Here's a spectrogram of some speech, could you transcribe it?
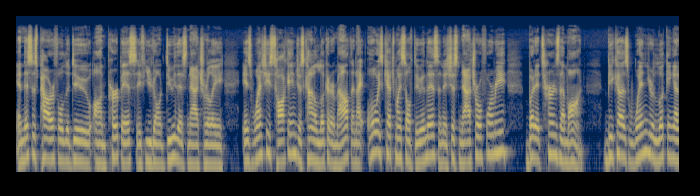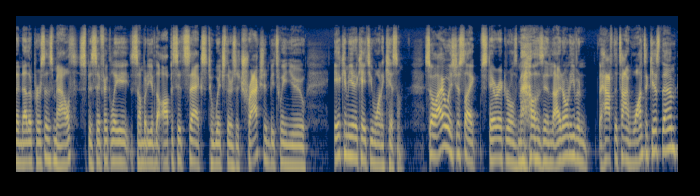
And this is powerful to do on purpose if you don't do this naturally. Is when she's talking, just kind of look at her mouth. And I always catch myself doing this, and it's just natural for me, but it turns them on. Because when you're looking at another person's mouth, specifically somebody of the opposite sex to which there's attraction between you, it communicates you want to kiss them. So I always just like stare at girls' mouths and I don't even half the time want to kiss them,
